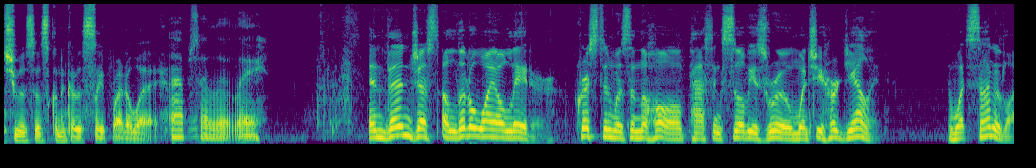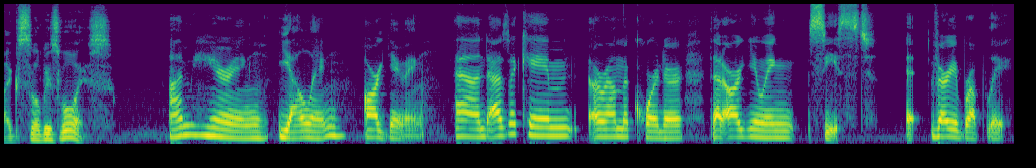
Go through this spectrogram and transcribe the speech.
She was just going to go to sleep right away. Absolutely. And then, just a little while later, Kristen was in the hall passing Sylvie's room when she heard yelling and what sounded like Sylvie's voice. I'm hearing yelling, arguing. And as I came around the corner, that arguing ceased eh, very abruptly.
